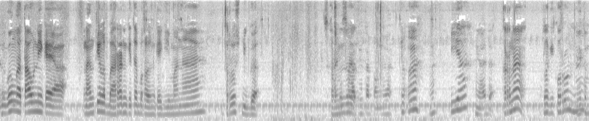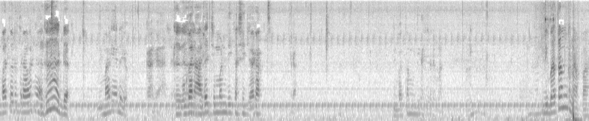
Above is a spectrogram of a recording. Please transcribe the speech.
Dan gue nggak tahu nih kayak nanti lebaran kita bakalan kayak gimana terus juga sekarang Ada ini sholat kita apa enggak? Ya, Hah? iya Enggak ada. karena lagi corona Di tempat tuh ada terawih enggak? nggak ada Di mari ada yuk. Kagak ada. Kagak Bukan ada cuman dikasih jarak. Enggak. Di Batam gitu. di Batam kenapa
